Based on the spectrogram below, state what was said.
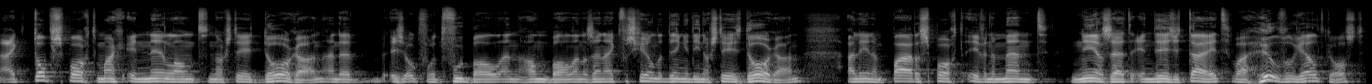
eigenlijk topsport mag in Nederland nog steeds doorgaan. En dat is ook voor het voetbal en handbal. En er zijn eigenlijk verschillende dingen die nog steeds doorgaan. Alleen een paardensport-evenement neerzetten in deze tijd, waar heel veel geld kost.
